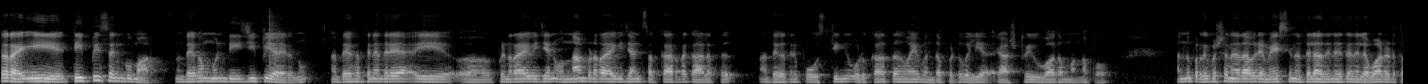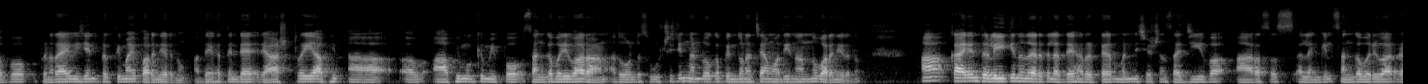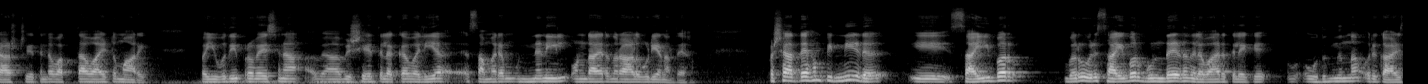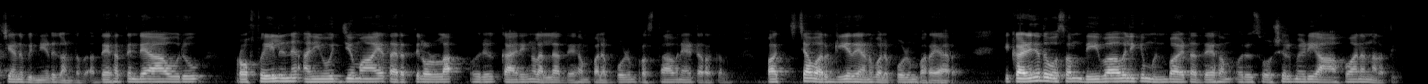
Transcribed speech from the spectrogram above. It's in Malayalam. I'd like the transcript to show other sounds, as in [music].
സാറേ ഈ ടി പി സെൻകുമാർ അദ്ദേഹം മുൻ ഡി ജി പി ആയിരുന്നു. അദ്ദേഹത്തിനെതിരെ ഈ പിണറായി വിജയൻ ഒന്നാം പിണറായി വിജയൻ സർക്കാരിന്റെ കാലത്ത് അദ്ദേഹത്തിന് പോസ്റ്റിംഗ് കൊടുക്കാത്തതുമായി ബന്ധപ്പെട്ട് വലിയ രാഷ്ട്രീയ വിവാദം വന്നപ്പോൾ അന്ന് പ്രതിപക്ഷ നേതാവ് രമേശ് ചെന്നിത്തല അതിനെതിരെ നിലപാടെടുത്തപ്പോൾ പിണറായി വിജയൻ കൃത്യമായി പറഞ്ഞിരുന്നു അദ്ദേഹത്തിന്റെ രാഷ്ട്രീയ അഭി ആഭിമുഖ്യം ഇപ്പോൾ സംഘപരിവാറാണ്. അതുകൊണ്ട് സൂക്ഷിച്ചും കണ്ടുമൊക്കെ പിന്തുണച്ചാൽ മതി എന്ന് പറഞ്ഞിരുന്നു. ആ കാര്യം തെളിയിക്കുന്ന തരത്തിൽ അദ്ദേഹം റിട്ടയർമെന്റിന് ശേഷം സജീവ ആർ എസ് എസ് അല്ലെങ്കിൽ സംഘപരിവാർ രാഷ്ട്രീയത്തിന്റെ വക്താവായിട്ട് മാറി. ഇപ്പോൾ യുവതി പ്രവേശന വിഷയത്തിലൊക്കെ വലിയ സമരം മുന്നണിയിൽ ഉണ്ടായിരുന്ന ഒരാൾ കൂടിയാണ് അദ്ദേഹം. പക്ഷെ അദ്ദേഹം പിന്നീട് ഈ സൈബർ വെറും ഒരു സൈബർ ഗുണ്ടയുടെ നിലവാരത്തിലേക്ക് ഒതുങ്ങുന്ന ഒരു കാഴ്ചയാണ് പിന്നീട് കണ്ടത്. അദ്ദേഹത്തിന്റെ ആ ഒരു പ്രൊഫൈലിന് അനുയോജ്യമായ തരത്തിലുള്ള ഒരു കാര്യങ്ങളല്ല അദ്ദേഹം പലപ്പോഴും പ്രസ്താവനയായിട്ട് ഇറക്കുന്നത്. പച്ച വർഗീയതയാണ് പലപ്പോഴും പറയാറ്. ഈ കഴിഞ്ഞ ദിവസം ദീപാവലിക്ക് മുൻപായിട്ട് അദ്ദേഹം ഒരു സോഷ്യൽ മീഡിയ ആഹ്വാനം നടത്തി.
